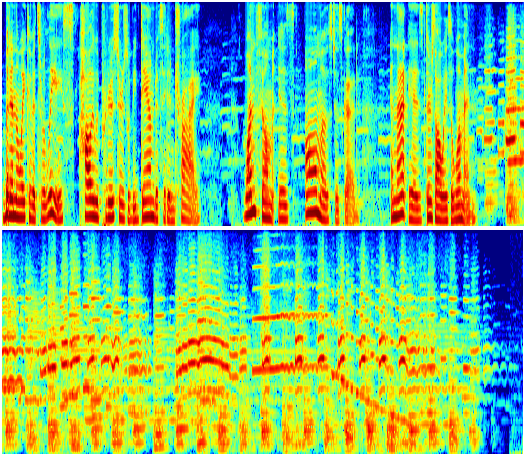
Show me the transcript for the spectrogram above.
but in the wake of its release, Hollywood producers would be damned if they didn't try. One film is almost as good, and that is There's Always a Woman.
